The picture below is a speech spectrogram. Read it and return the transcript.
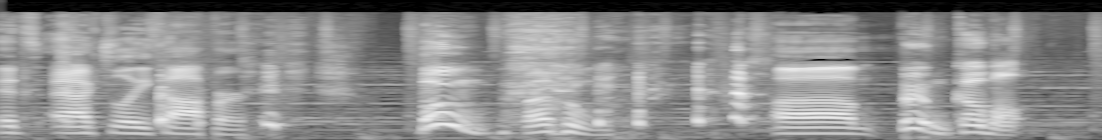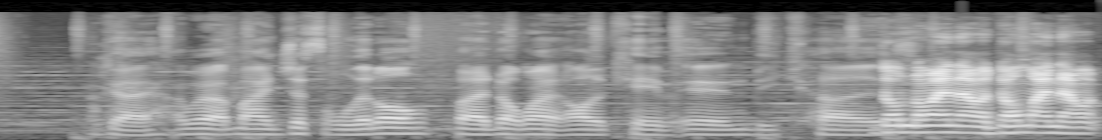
It's actually copper. Boom! Boom. um. Boom! Cobalt. Okay, I'm gonna mine just a little, but I don't want it all to cave in because. Don't mind that one. Don't mind that one.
